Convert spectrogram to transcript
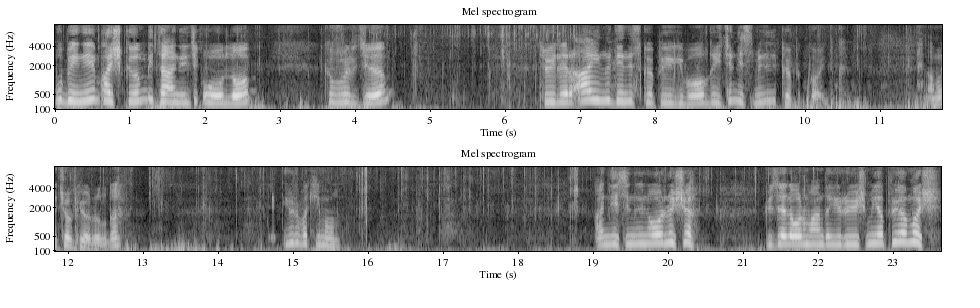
Bu benim aşkım, bir tanecik oğlum. Kıvırcığım. Tüyleri aynı deniz köpüğü gibi olduğu için ismini köpük koyduk. Ama çok yoruldu. Yürü bakayım oğlum. Annesinin oğluşu. Güzel ormanda yürüyüş mü yapıyormuş?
